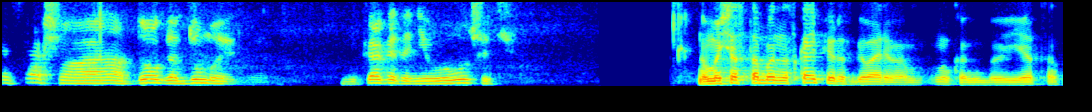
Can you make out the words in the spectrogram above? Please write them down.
Косяк, что она долго думает. Никак это не улучшить. Но мы сейчас с тобой на скайпе разговариваем, ну, как бы, и это...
